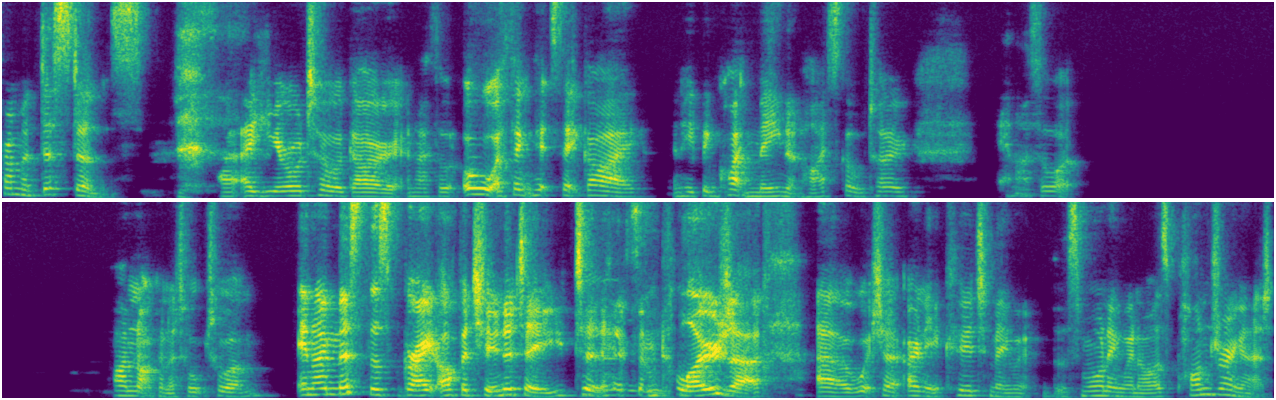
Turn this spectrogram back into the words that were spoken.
from a distance uh, a year or two ago and I thought oh I think that's that guy. And he'd been quite mean at high school too. And I thought I'm not going to talk to him and I missed this great opportunity to have some mm. closure, uh, which only occurred to me this morning when I was pondering it.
